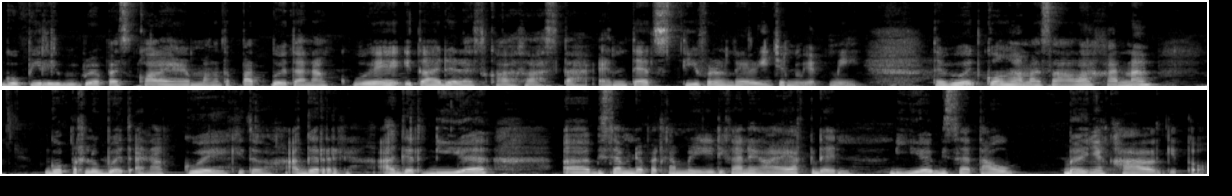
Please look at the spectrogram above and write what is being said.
gue pilih beberapa sekolah yang emang tepat buat anak gue. Itu adalah sekolah swasta. And that's different religion with me. Tapi buat gue nggak masalah karena gue perlu buat anak gue gitu. Agar agar dia uh, bisa mendapatkan pendidikan yang layak dan dia bisa tahu banyak hal gitu.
